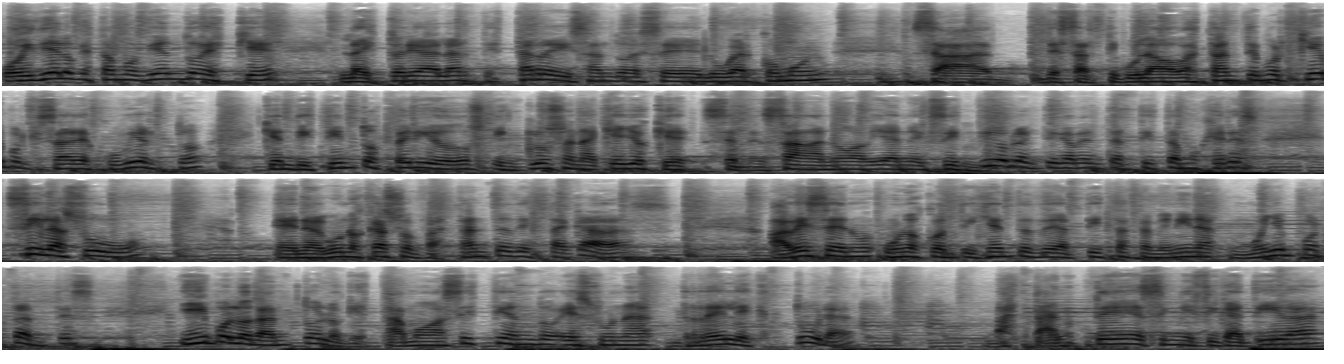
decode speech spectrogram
Hoy día lo que estamos viendo es que la historia del arte está revisando ese lugar común, se ha desarticulado bastante. ¿Por qué? Porque se ha descubierto que en distintos periodos, incluso en aquellos que se pensaba no habían existido prácticamente artistas mujeres, sí las hubo, en algunos casos bastante destacadas a veces unos contingentes de artistas femeninas muy importantes y por lo tanto lo que estamos asistiendo es una relectura bastante significativa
